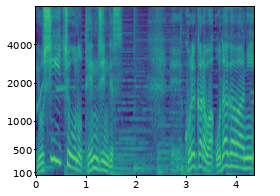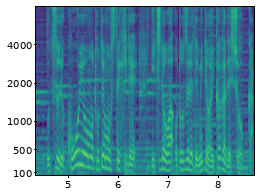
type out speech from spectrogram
吉井町の天神です。えーこれからは小田川に映る紅葉もとても素敵で一度は訪れてみてはいかがでしょうか、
